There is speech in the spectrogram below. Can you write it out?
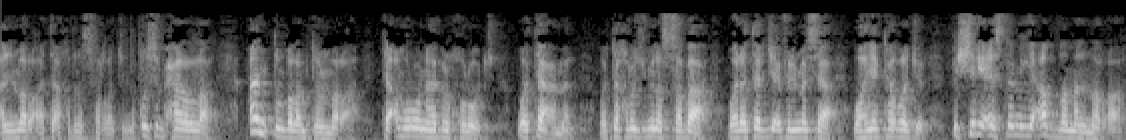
المرأة تأخذ نصف الرجل. نقول سبحان الله أنتم ظلمتم المرأة تأمرونها بالخروج وتعمل وتخرج من الصباح ولا ترجع في المساء وهي كالرجل. بالشريعة الإسلامية عظم المرأة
